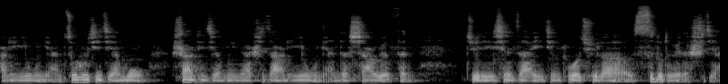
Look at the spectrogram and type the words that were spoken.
二零一五年最后一期节目，上期节目应该是在二零一五年的十二月份，距离现在已经过去了四个多月的时间，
